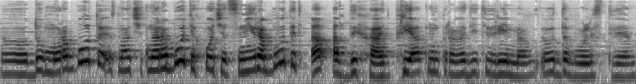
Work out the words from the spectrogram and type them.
э, дому работы, значит на работе хочется не работать, а отдыхать, приятно проводить время, удовольствие.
